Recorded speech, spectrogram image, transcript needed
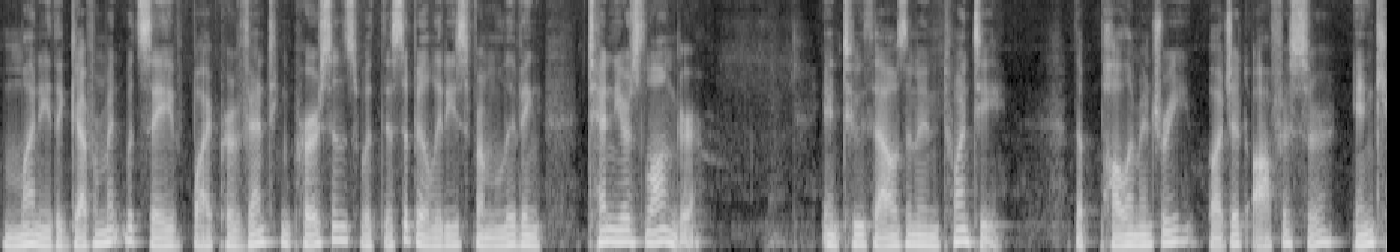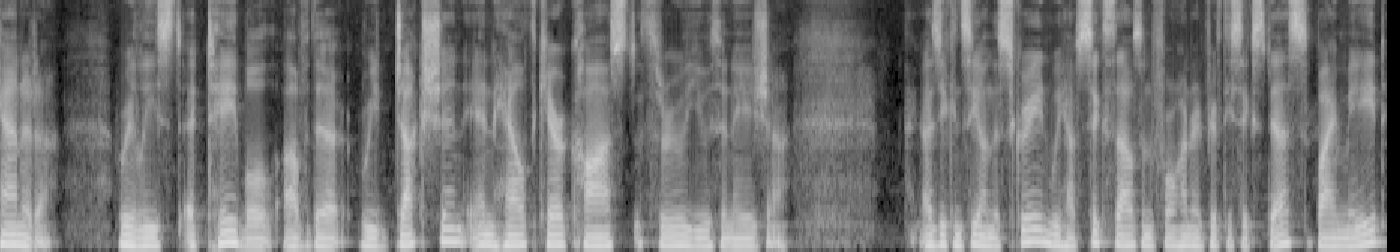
money the government would save by preventing persons with disabilities from living 10 years longer. In 2020 the parliamentary budget officer in canada released a table of the reduction in healthcare costs through euthanasia. As you can see on the screen, we have 6,456 deaths by MAID,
